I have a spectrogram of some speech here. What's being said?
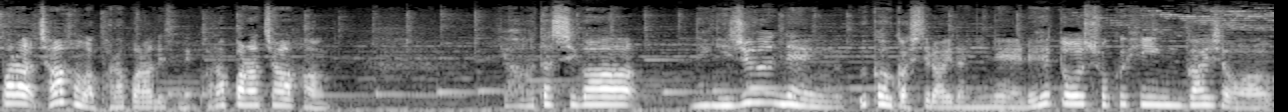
パラチャーハンはパラパラですね。パラパラチャーハン。いや私がね、20年うかうかしてる間にね冷凍食品会社は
